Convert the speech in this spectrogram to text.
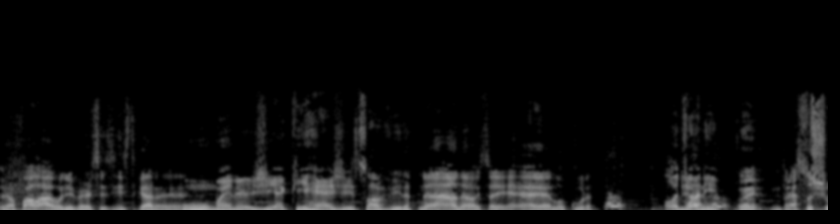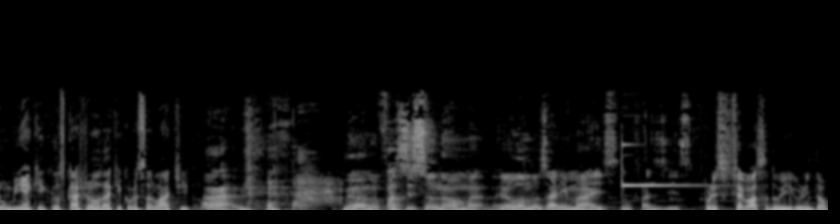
Eu ia falar, o universo existe, cara. É- Uma energia que rege sua vida. Não, não, isso aí é loucura. Ô, Johnny, Oi. empresta o chumbinho aqui que os cachorros daqui começaram a latir. Ah, não, não faço isso não, mano. Eu amo os animais, não faz isso. Por isso que você gosta do Igor, então.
